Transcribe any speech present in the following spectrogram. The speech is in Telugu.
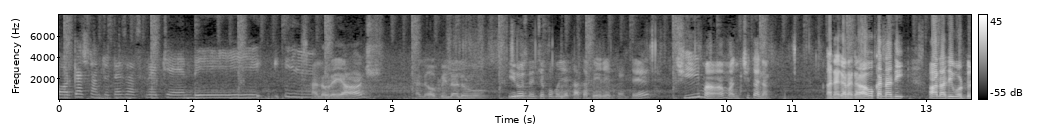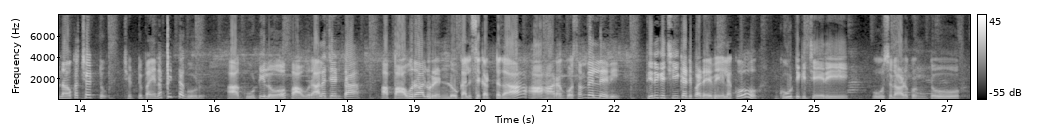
పాడ్కాస్ట్ నచ్చితే సబ్స్క్రైబ్ చేయండి హలో రేయాంష్ హలో పిల్లలు ఈరోజు నేను చెప్పబోయే కథ పేరేంటంటే చీమ మంచితనం అనగనగా ఒక నది ఆ నది ఒడ్డున ఒక చెట్టు చెట్టు పైన పిట్టగూడు ఆ గూటిలో పావురాల జంట ఆ పావురాలు రెండు కలిసికట్టుగా ఆహారం కోసం వెళ్ళేవి తిరిగి చీకటి పడే వేళకు గూటికి చేరి ఊసులాడుకుంటూ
